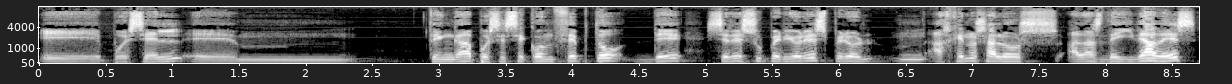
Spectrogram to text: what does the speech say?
eh, pues él em, tenga pues ese concepto de seres superiores, pero mm, ajenos a los a las deidades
